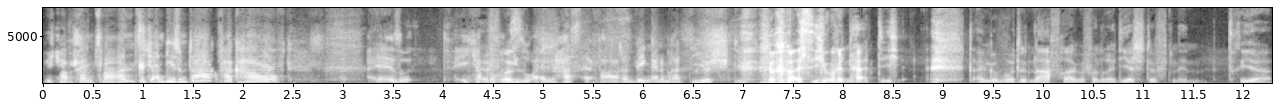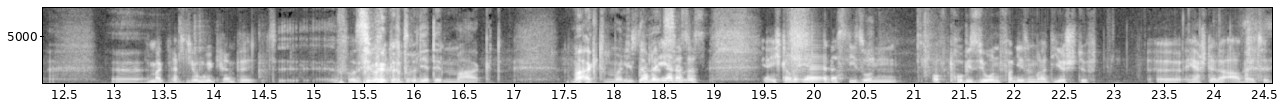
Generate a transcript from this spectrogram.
Ich habe schon 20 an diesem Tag verkauft. Also, ich habe noch nie so einen Hass erfahren wegen einem Radierstift. Frau Simon hat die Angebot und Nachfrage von Radierstiften in Trier. Äh, Mal kräftig umgekrempelt. Frau Simon kontrolliert den Markt. Marktmanipulation. Ich glaube eher, dass das, ja, ich glaube eher, dass die so ein auf Provision von diesem Radierstift äh, Hersteller arbeitet.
